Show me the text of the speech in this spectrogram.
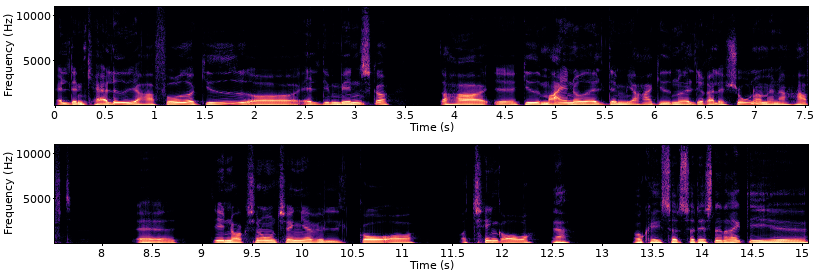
al den kærlighed, jeg har fået og givet, og alle de mennesker, der har øh, givet mig noget, alle dem, jeg har givet noget, alle de relationer, man har haft. Øh, det er nok sådan nogle ting, jeg vil gå og, og tænke over. Ja. Okay, så, så det er sådan en rigtig øh,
